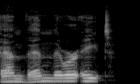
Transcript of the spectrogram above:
And then there were eight.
